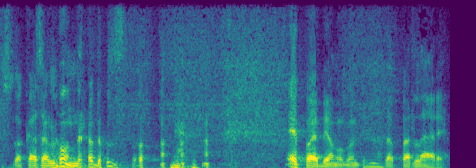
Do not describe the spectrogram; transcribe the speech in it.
Sto a casa a Londra, dove sto? e poi abbiamo continuato a parlare.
